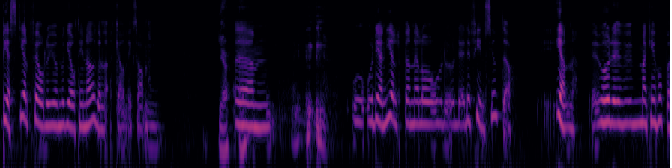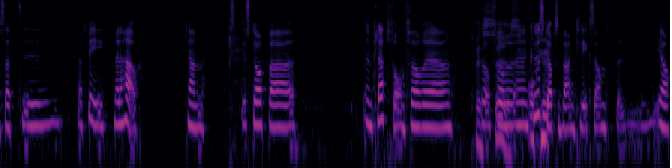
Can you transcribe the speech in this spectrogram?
bäst hjälp får du ju om du går till en ögonläkare liksom. Mm. Ja. Ehm, och, och den hjälpen, eller, och det, det finns ju inte än. Och det, man kan ju hoppas att, eh, att vi med det här kan sk- skapa en plattform för, eh, för, för en Och hur- kunskapsbank. Liksom. Ja.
